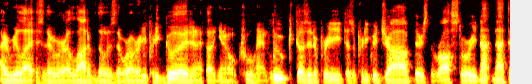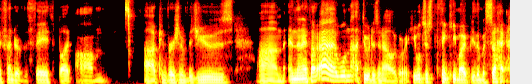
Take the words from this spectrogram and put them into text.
I realized there were a lot of those that were already pretty good. And I thought, you know, Cool Hand Luke does it a pretty does a pretty good job. There's the Roth story, not not Defender of the Faith, but um, uh, Conversion of the Jews. Um, and then I thought, ah, I will not do it as an allegory. He will just think he might be the Messiah,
